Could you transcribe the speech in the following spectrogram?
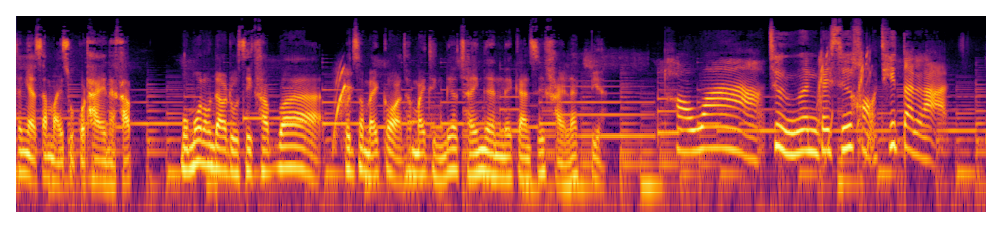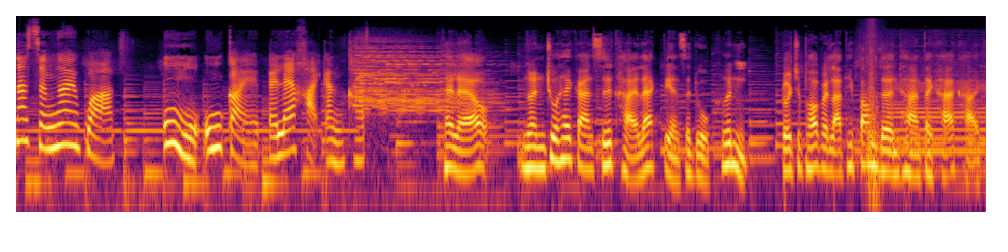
ตั้งแต่สมัยสุโขทัยนะครับโมโม่ลองเดาดูสิครับว่าคนสมัยก่อนทำไมถึงเลือกใช้เงินในการซื้อขายแลกเปลี่ยน เพราะว่าถึงเงินไปซื้อของที่ตลาด น่าจะง่ายกว่า อุ้มหมูอุ้มไก่ไปแลกขายกันครับ ใช่แล้วเงินช่วยให้การซื้อขายแลกเปลี่ยนสะดวกขึ้น โดยเฉพาะเวลาที่ต้องเดินทางไปค้าขายไ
